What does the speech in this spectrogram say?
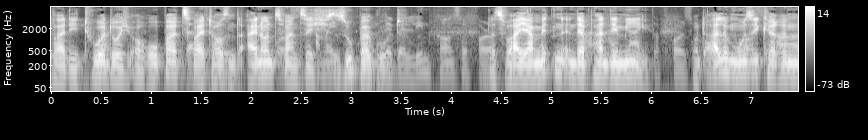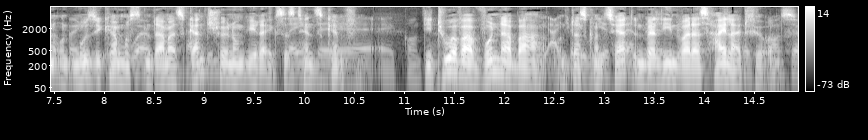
war die Tour durch Europa 2021 super gut. Das war ja mitten in der Pandemie und alle Musikerinnen und Musiker mussten damals ganz schön um ihre Existenz kämpfen. Die Tour war wunderbar und das Konzert in Berlin war das Highlight für uns.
